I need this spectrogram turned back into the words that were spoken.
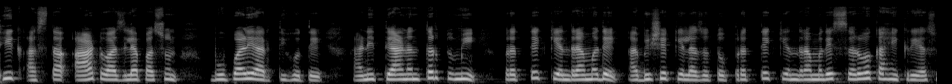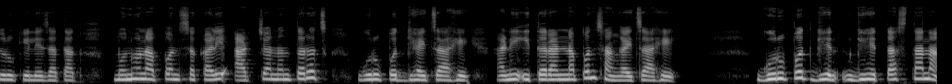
ठीक असता आठ वाजल्यापासून भूपाळी आरती होते आणि त्यानंतर तुम्ही प्रत्येक केंद्रामध्ये अभिषेक केला जातो. प्रत्येक केंद्रामध्ये सर्व काही क्रिया सुरू केले जातात. म्हणून आपण सकाळी आठच्या नंतरच गुरुपद घ्यायचं आहे आणि इतरांना पण सांगायचं आहे. गुरुपद घे घेत असताना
